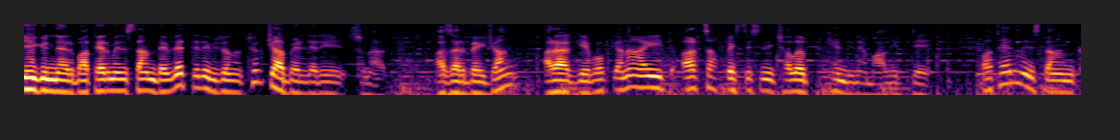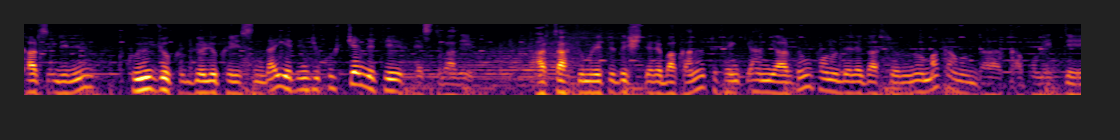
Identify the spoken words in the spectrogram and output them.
İyi günler. Batı Ermenistan Devlet Televizyonu Türkçe haberleri sunar. Azerbaycan, Ara Gevorkyan'a ait Artsakh bestesini çalıp kendine mal etti. Batı Ermenistan'ın Kars ilinin Kuyucuk Gölü kıyısında 7. Kuş Cenneti Festivali. Artsakh Cumhuriyeti Dışişleri Bakanı Tüfekyan Yardım Fonu delegasyonunu makamında kabul etti.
